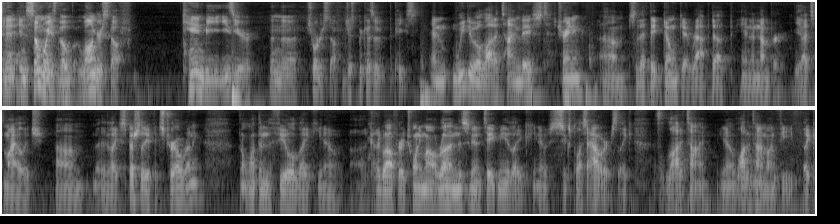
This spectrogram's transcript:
And in, in some ways the longer stuff can be easier than the shorter stuff just because of the pace. And we do a lot of time based training um, so that they don't get wrapped up in a number Yeah. that's mileage. Um, and like, especially if it's trail running, I don't want them to feel like, you know, uh, gotta go out for a 20 mile run. This is gonna take me like, you know, six plus hours. Like, that's a lot of time, you know, a lot of time on feet. Like,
